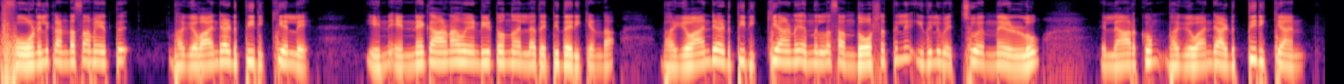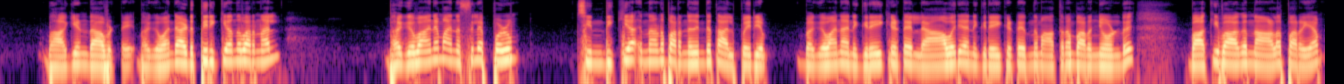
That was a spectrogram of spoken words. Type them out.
ഫോണിൽ കണ്ട സമയത്ത് ഭഗവാന്റെ അടുത്ത് ഇരിക്കുകയല്ലേ എന്നെ കാണാൻ വേണ്ടിയിട്ടൊന്നും അല്ല തെറ്റിദ്ധരിക്കേണ്ട. ഭഗവാന്റെ അടുത്ത് ഇരിക്കുകയാണ് എന്നുള്ള സന്തോഷത്തിൽ ഇതിൽ വെച്ചു എന്നേ ഉള്ളൂ. എല്ലാവർക്കും ഭഗവാന്റെ അടുത്തിരിക്കാൻ ഭാഗ്യം ഉണ്ടാവട്ടെ ഭഗവാന്റെ അടുത്തിരിക്കുക എന്ന് പറഞ്ഞാൽ ഭഗവാനെ മനസ്സിലെപ്പോഴും ചിന്തിക്കുക എന്നാണ് പറഞ്ഞതിന്റെ താല്പര്യം. ഭഗവാൻ അനുഗ്രഹിക്കട്ടെ എല്ലാവരും അനുഗ്രഹിക്കട്ടെ എന്ന് മാത്രം പറഞ്ഞുകൊണ്ട് ബാക്കി ഭാഗം നാളെ പറയാം.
